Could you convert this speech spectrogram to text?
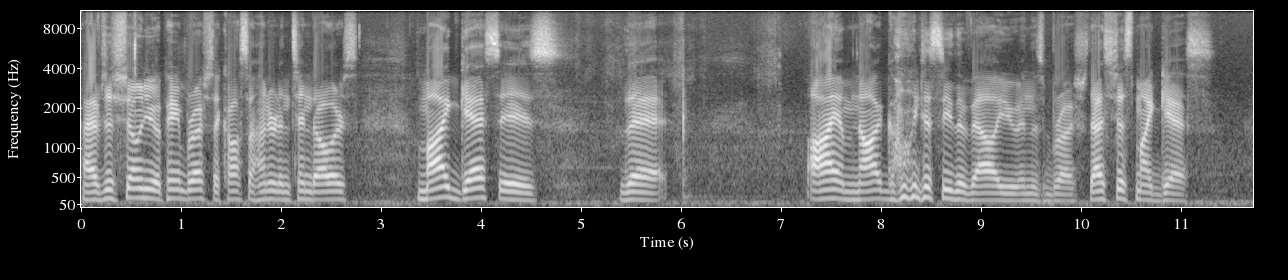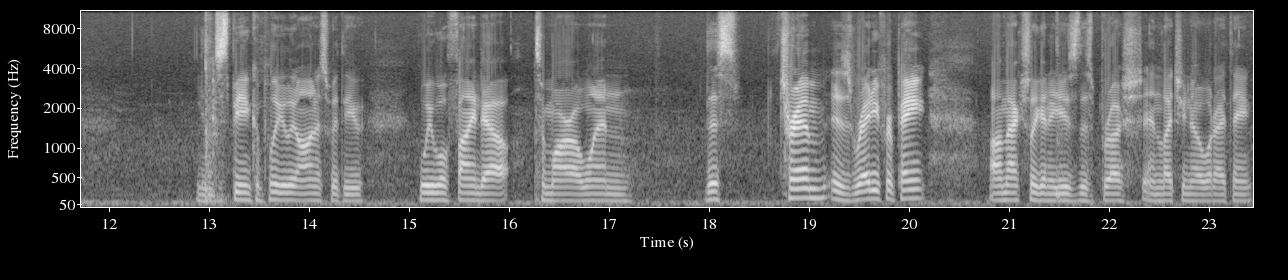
I've just shown you a paintbrush that costs $110. My guess is that I am not going to see the value in this brush. That's just my guess. And just being completely honest with you, we will find out tomorrow when this trim is ready for paint. I'm actually gonna use this brush and let you know what I think.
